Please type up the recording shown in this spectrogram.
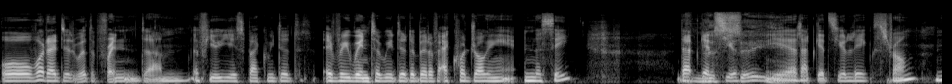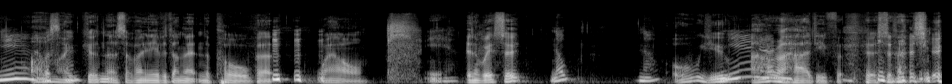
Or what I did with a friend um, a few years back, we did every winter we did a bit of aqua jogging in the sea. That In gets you, sea? yeah, that gets your legs strong. Yeah, that Oh was my fun. goodness, I've only ever done that in the pool, but wow. Yeah, In a wetsuit? nope, no. Oh, you Yeah. are a hardy person, aren't you?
